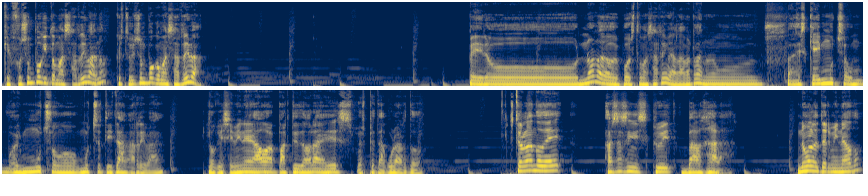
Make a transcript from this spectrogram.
que fuese un poquito más arriba, ¿no? Que estuviese un poco más arriba. Pero no lo he puesto más arriba, la verdad. es que hay mucho, hay mucho, mucho titán arriba. ¿eh? Lo que se viene ahora a partir de ahora es espectacular todo. Estoy hablando de Assassin's Creed Valhalla. No me lo he terminado,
